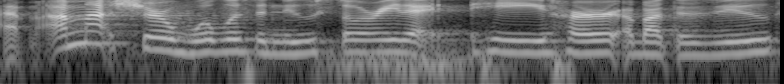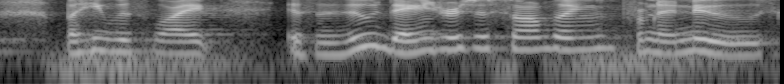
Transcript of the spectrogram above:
I'm not sure what was the news story that he heard about the zoo, but he was like, is the zoo dangerous or something from the news?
